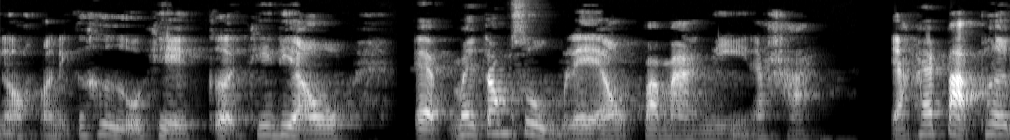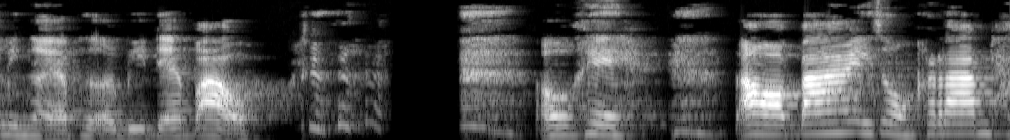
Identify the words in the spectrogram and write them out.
เนาะตอนนี้ก็คือโอเค เกิดที่เดียวแบบไม่ต้องสุ่มแล้วประมาณนี้นะคะ อยากให้ปรับเพิ่มอีกหน่อยอะเพิ่มบีได้เปล่า โอเค ต่อไปสงครามฐ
